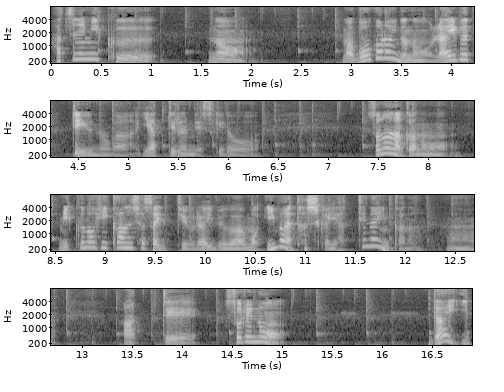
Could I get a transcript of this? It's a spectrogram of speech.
初音ミクの、まあ、ボーカロイドのライブっていうのがやってるんですけど、その中のミクの日感謝祭っていうライブがもう今確かやってないんかなうん。あって、それの第1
